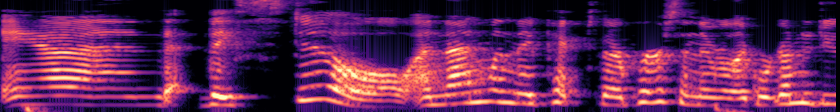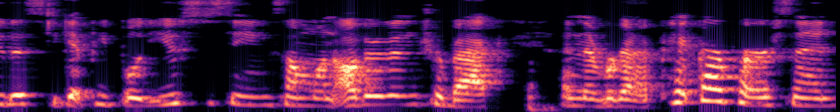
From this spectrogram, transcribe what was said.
and they still and then when they picked their person they were like we're going to do this to get people used to seeing someone other than Trebek and then we're going to pick our person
